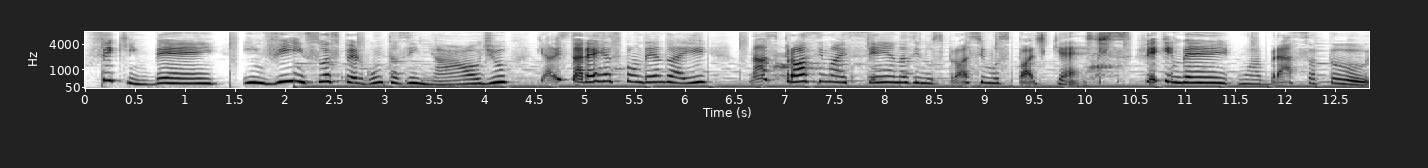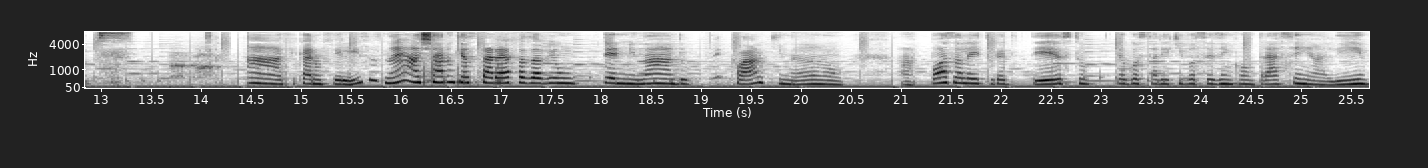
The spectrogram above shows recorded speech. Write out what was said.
Fiquem bem, enviem suas perguntas em áudio que eu estarei respondendo aí nas próximas cenas e nos próximos podcasts. Fiquem bem, um abraço a todos. Ah, ficaram felizes, né? Acharam que as tarefas haviam terminado? Claro que não. Após a leitura do texto, eu gostaria que vocês encontrassem ali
